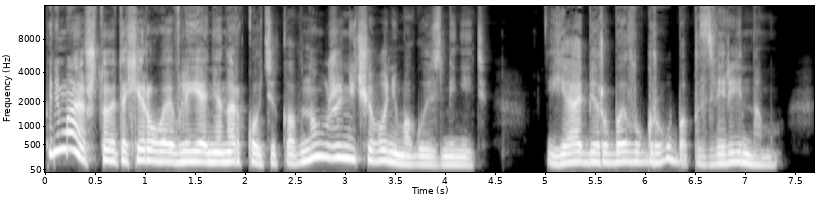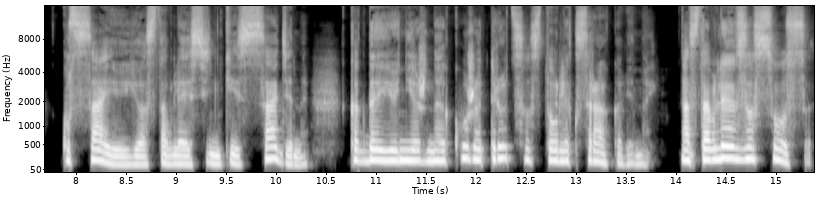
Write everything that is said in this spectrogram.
Понимаю, что это херовое влияние наркотиков, но уже ничего не могу изменить. Я беру Беллу грубо, по-звериному. Кусаю ее, оставляя синяки и ссадины, когда ее нежная кожа трется столик с раковиной. Оставляю засосы,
